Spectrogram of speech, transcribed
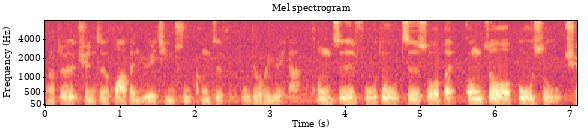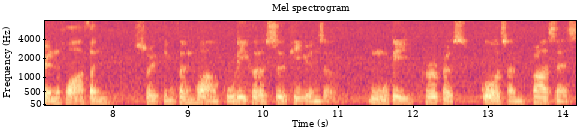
然后最后是权责划分越清楚，控制幅度就会越大。控制幅度之所本，工作部署权划分，水平分化，鼓励科的四 P 原则：目的 （purpose）、过程 （process）、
